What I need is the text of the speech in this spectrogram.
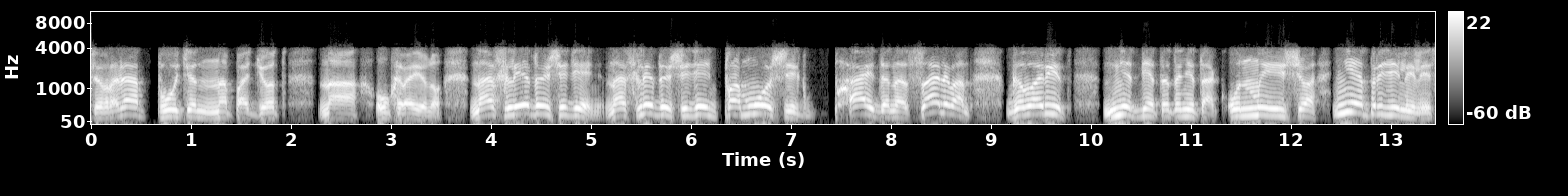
февраля Путин нападет на Украину. На следующий день, на следующий день помощник Байдена Салливан говорит, нет, нет, это не так. Он, мы еще не определились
